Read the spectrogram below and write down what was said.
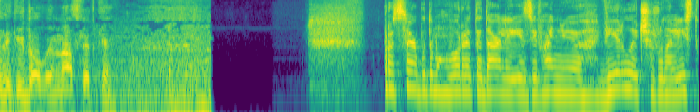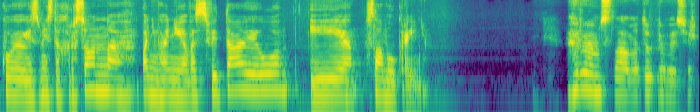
ліквідовуємо наслідки. Про це будемо говорити далі із Євгенією Вірлич, журналісткою із міста Херсон. Пані Євгенію, я вас вітаю і слава Україні. Героям слава, добрий вечір.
